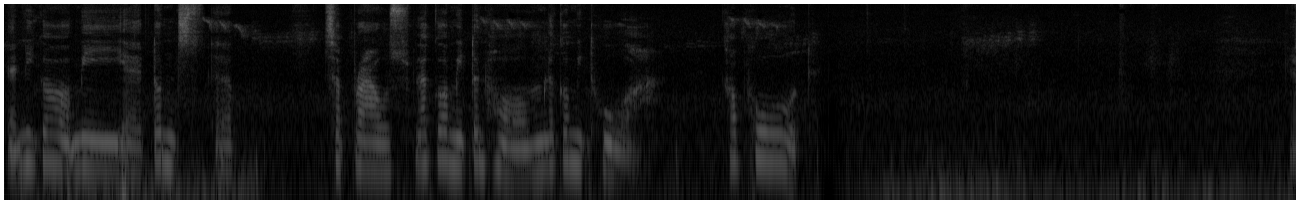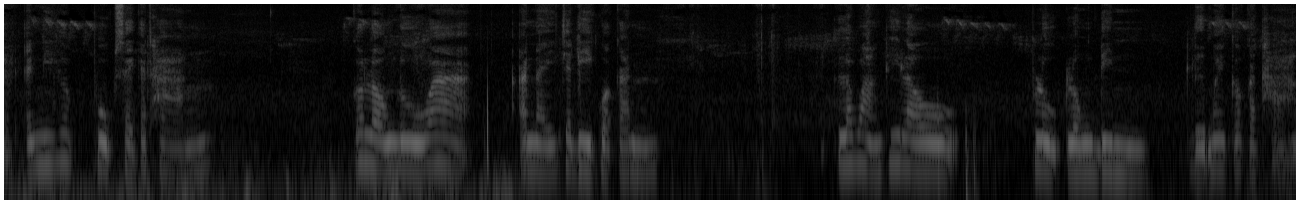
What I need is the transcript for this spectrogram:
และนี่ก็มีต้นสปราวส์แล้วก็มีต้นหอมแล้วก็มีถั่วข้าวโพดอันนี้ก็ปลูกใส่กระถาง ก็ลองดูว่าอันไหนจะดีกว่ากัน ระหว่างที่เรา ปลูกลงดิน หรือไม่ก็กระถาง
